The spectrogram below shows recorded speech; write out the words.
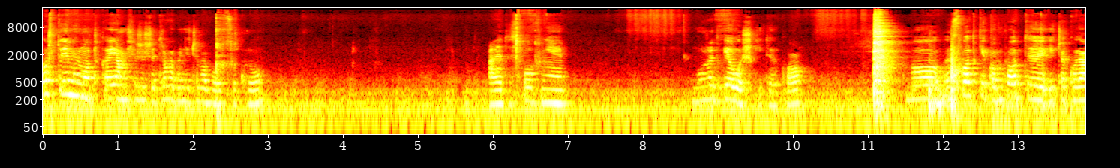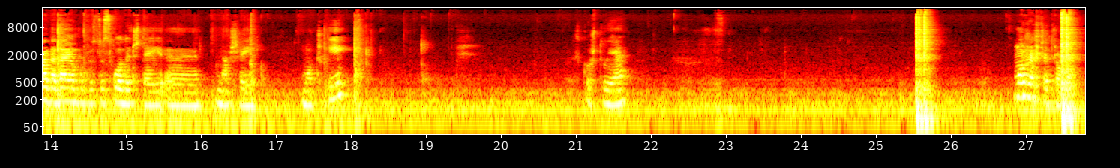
Kosztujemy moczkę. Ja myślę, że jeszcze trochę będzie trzeba było cukru. Ale dosłownie może dwie łyżki tylko. Bo słodkie kompoty i czekolada dają po prostu słodycz tej e, naszej moczki. Skosztuję. Może jeszcze trochę.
